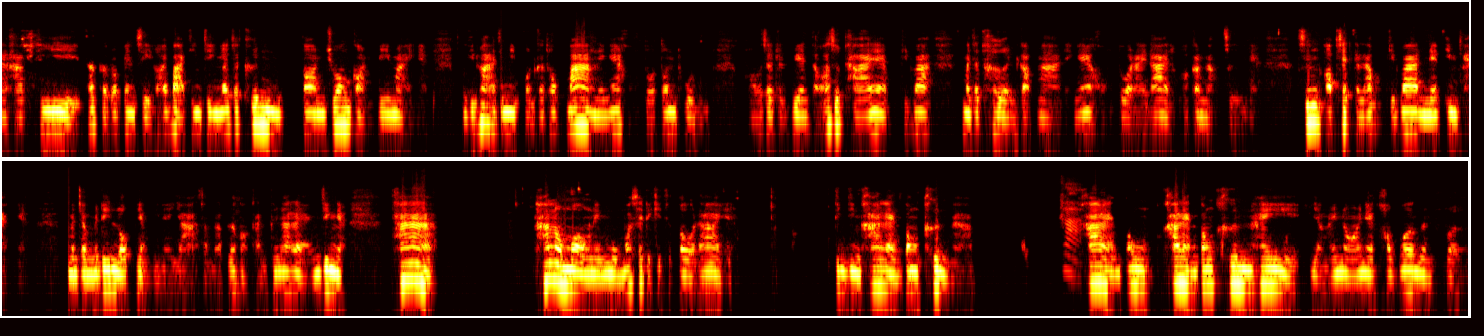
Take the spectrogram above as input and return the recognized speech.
นะครับ ที่ถ้าเกิดว่าเป็น 400 บาทจริง ๆ แล้วจะขึ้นตอนช่วงก่อนปีใหม่เนี่ยผมคิดว่าอาจจะมีผลกระทบบ้างในแง่ของตัวต้นทุนของบริษัทจดทะเบียน แต่ว่าสุดท้ายเนี่ยคิดว่ามันจะเทินกลับมาในแง่ของตัวรายได้ หรือว่ากำลังซื้อเนี่ยซึ่ง offset กันแล้วผมคิดว่า net impact เนี่ยมันจะไม่ได้ลบอย่างมีนัยยะสำหรับเรื่องของการขึ้นค่าแรงจริงเนี่ยถ้าถ้าเรามองในมุมว่าเศรษฐกิจจะโตได้จริง ๆ ค่าแรงต้องขึ้นนะครับค่าแรงต้องค่าแรงต้องขึ้นให้อย่างน้อยๆเนี่ย cover เงินเฟ้อ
